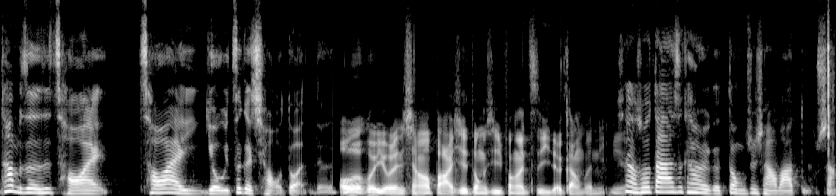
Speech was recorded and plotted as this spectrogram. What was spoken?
他们真的是超爱。超爱有这个桥段的，偶尔会有人想要把一些东西放在自己的肛门里面。想说大家是看到有一个洞就想要把它堵上，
